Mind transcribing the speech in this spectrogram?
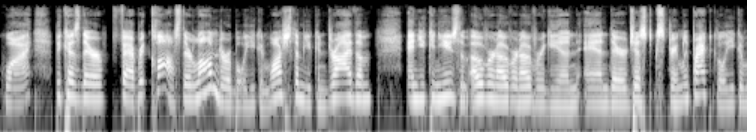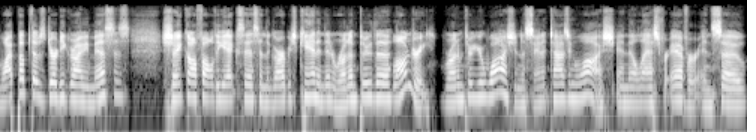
Why? Because they're fabric cloths. They're launderable. You can wash them, you can dry them, and you can use them over and over and over again. And they're just extremely practical. You can wipe up those dirty, grimy messes, shake off all the excess in the garbage can, and then run them through the laundry, run them through your wash in a sanitizing wash, and they'll last forever. And so,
